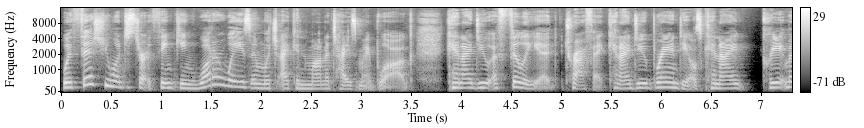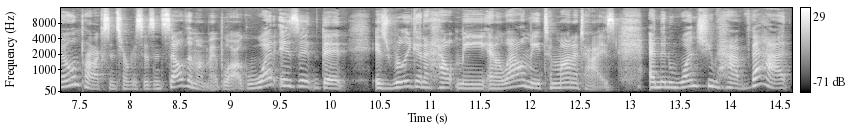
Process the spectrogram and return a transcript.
With this, you want to start thinking what are ways in which I can monetize my blog? Can I do affiliate traffic? Can I do brand deals? Can I create my own products and services and sell them on my blog? What is it that is really going to help me and allow me to monetize? And then once you have that,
